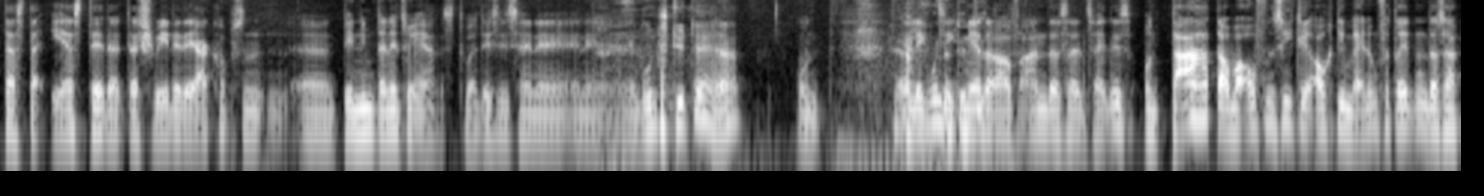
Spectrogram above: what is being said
dass der erste, der, der Schwede, der Jakobsen, äh, den nimmt er nicht so ernst, weil das ist eine, eine, eine Wunschtüte, ja. Und ja, er legt sich mehr darauf an, dass er ein Zweiter ist. Und da hat er aber offensichtlich auch die Meinung vertreten, dass er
